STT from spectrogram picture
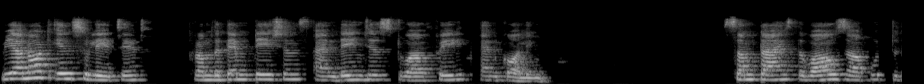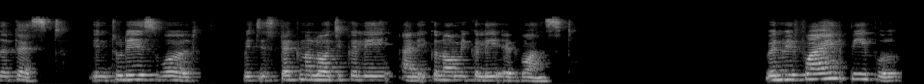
We are not insulated from the temptations and dangers to our faith and calling. Sometimes the vows are put to the test in today's world, which is technologically and economically advanced. When we find people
